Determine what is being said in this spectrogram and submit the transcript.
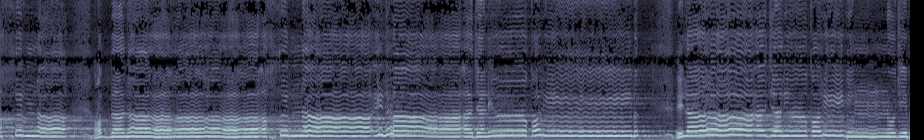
أخرنا ربنا أخرنا إلى أجل قريب إلى أجل قريب نجب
